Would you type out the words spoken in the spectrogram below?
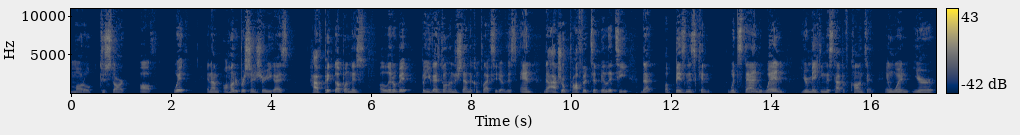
model to start off with. And I'm 100% sure you guys have picked up on this a little bit, but you guys don't understand the complexity of this and the actual profitability that a business can withstand when you're making this type of content and when you're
